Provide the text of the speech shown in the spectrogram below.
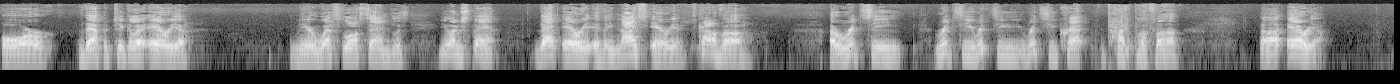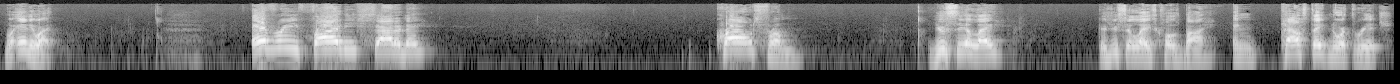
or that particular area near West Los Angeles, you understand that area is a nice area. It's kind of a a ritzy ritzy, ritzy, ritzy crap type of uh, uh, area. Well, anyway, every Friday, Saturday, crowds from UCLA, because UCLA is close by, and Cal State Northridge,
